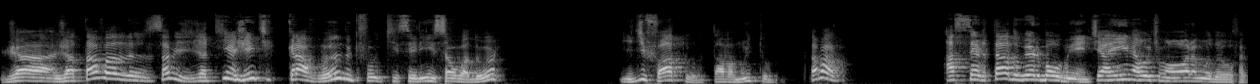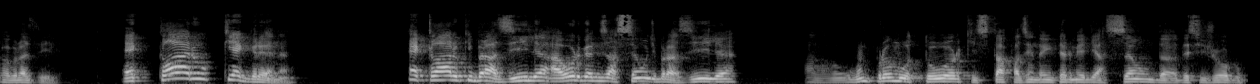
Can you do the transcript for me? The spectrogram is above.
já já tava, sabe, já tinha gente cravando que foi, que seria em Salvador. E de fato, estava muito, tava acertado verbalmente. Aí na última hora mudou, foi para Brasília. É claro que é grana. É claro que Brasília, a organização de Brasília, algum promotor que está fazendo a intermediação da, desse jogo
